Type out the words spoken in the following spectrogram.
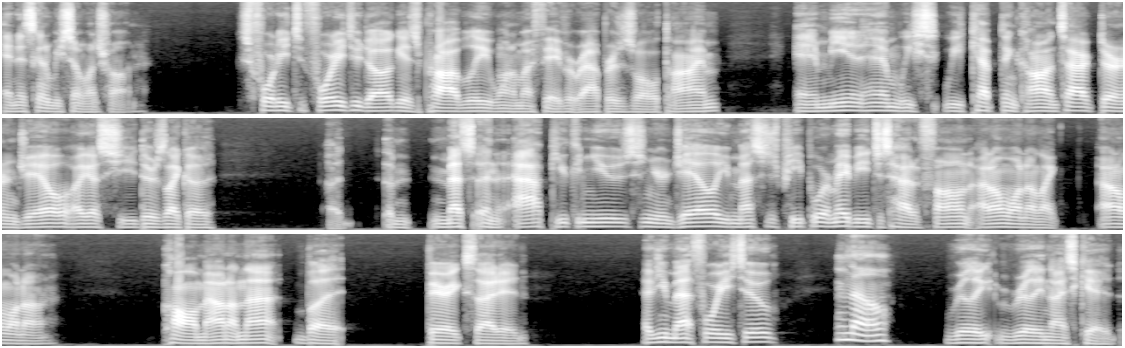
and it's going to be so much fun. 42, 42 Dugg is probably one of my favorite rappers of all time. And me and him, we we kept in contact during jail. I guess you, there's like a a, a mess an app you can use in your jail. You message people, or maybe you just had a phone. I don't want to like I don't want to call him out on that, but very excited. Have you met 42? no, Really, really nice kid.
